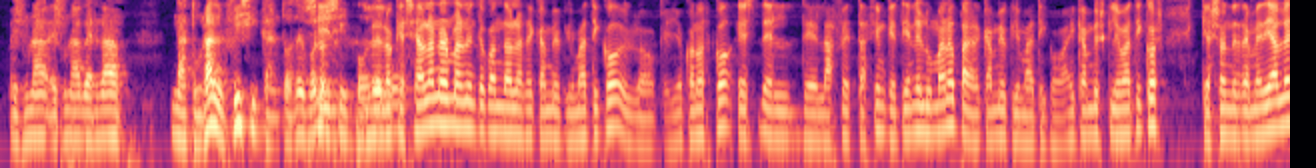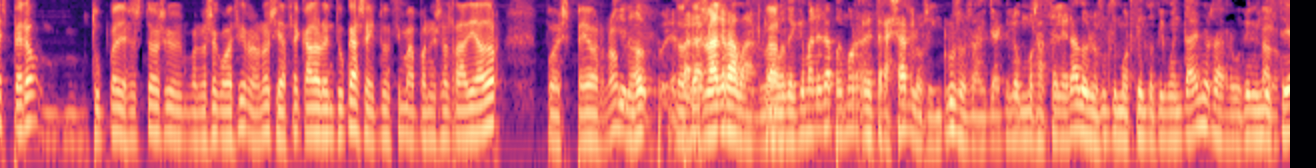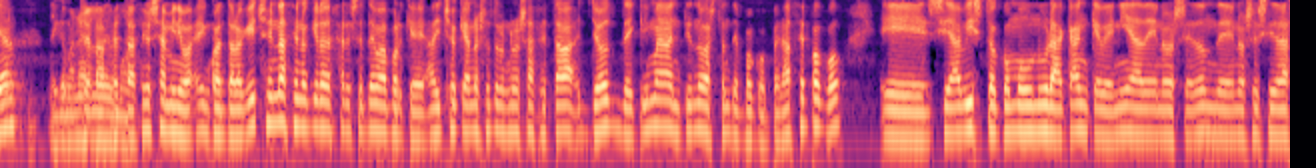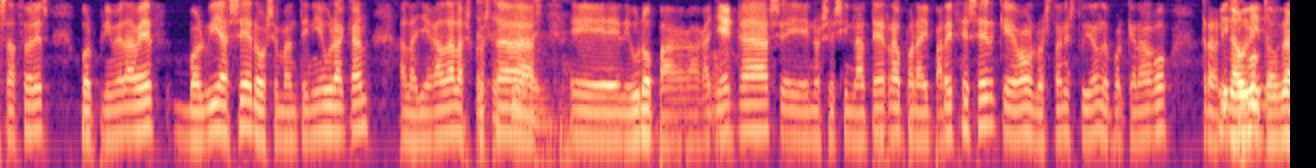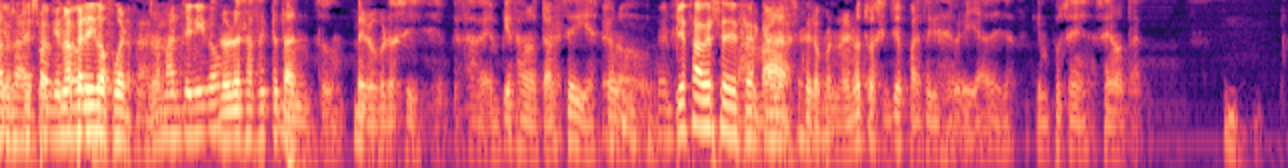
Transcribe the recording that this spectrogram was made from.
es, una, es una verdad natural, física. Entonces, bueno, Sí, si podemos... de lo que se habla normalmente cuando hablas de cambio climático, lo que yo conozco es del- de la afectación que tiene el humano para el cambio climático. Hay cambios climáticos que son irremediables, pero tú puedes, esto es, no sé cómo decirlo, ¿no? Si hace calor en tu casa y tú encima pones el radiador, pues peor, ¿no? Sí, ¿no? Entonces, para no agravarlo, claro. ¿de qué manera podemos retrasarlos incluso? O sea, ya que lo hemos acelerado en los últimos 150 años, la revolución Claro. industrial, ¿de qué manera que la podemos...? afectación sea mínima. En cuanto a lo que ha dicho Ignacio, no quiero dejar ese tema porque ha dicho que a nosotros nos afectaba. Yo de clima entiendo bastante poco, pero hace poco eh, se ha visto como un huracán que venía de no sé dónde, no sé si de las Azores, por primera vez volvía a ser o se mantenía huracán a la llegada a las costas eh, de Europa, gallegas, eh, no sé si Inglaterra o por ahí. Parece ser que vamos, lo están estudiando porque era algo rarísimo. Inaudito, claro, porque no ha perdido fuerza, se ha mantenido... No nos afecta tanto, pero, pero sí, empieza, empieza a notarse y esto no. Empieza a verse de cerca. más, pero en otros sitios parece que se ve ya desde hace tiempo, se, se nota.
